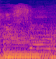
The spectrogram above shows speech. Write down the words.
sorry.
